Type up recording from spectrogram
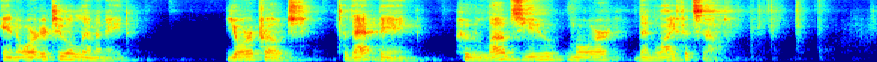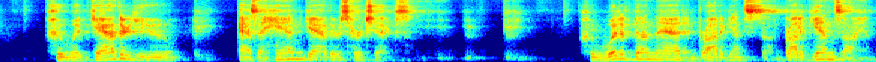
in order to eliminate your approach to that being who loves you more than life itself, who would gather you as a hen gathers her chicks, who would have done that and brought against brought again Zion,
